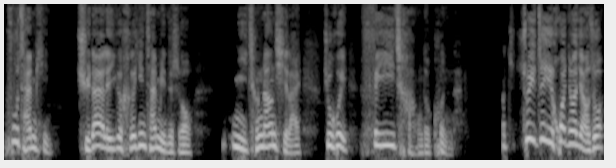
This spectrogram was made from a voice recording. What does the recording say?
副产品取代了一个核心产品的时候，你成长起来就会非常的困难。所以这换句话讲说。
